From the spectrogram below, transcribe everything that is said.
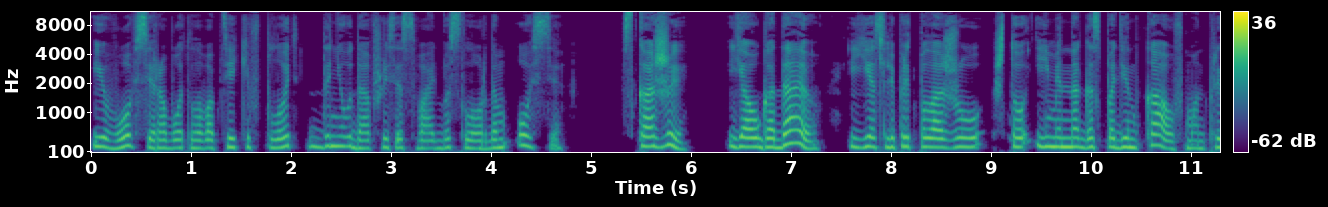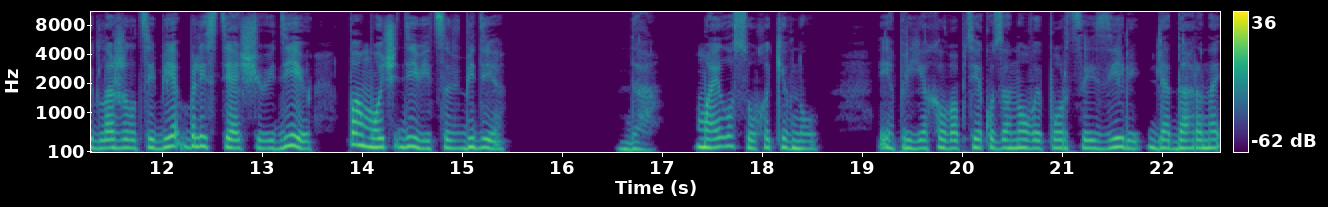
и вовсе работала в аптеке вплоть до неудавшейся свадьбы с лордом Осси. Скажи, я угадаю, если предположу, что именно господин Кауфман предложил тебе блестящую идею помочь девице в беде. Да, Майло сухо кивнул. Я приехал в аптеку за новой порцией зелий для Дарана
